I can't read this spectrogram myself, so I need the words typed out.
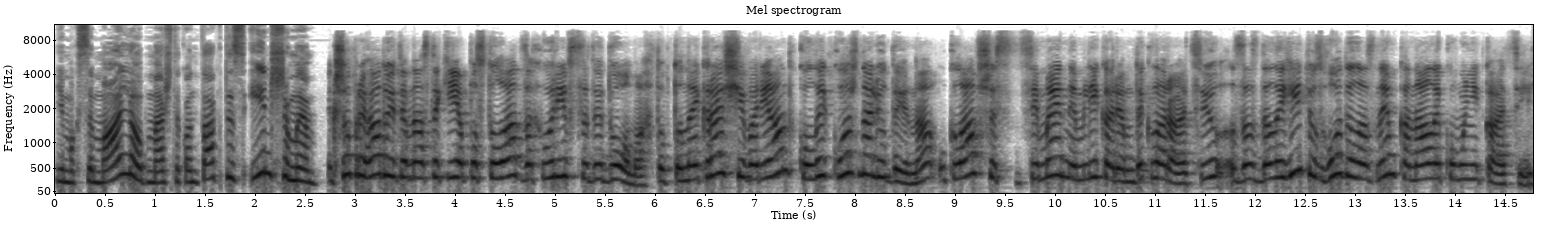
і максимально обмежте контакти з іншими. Якщо пригадуєте, в нас такий є постулат захворів сиди дома. Тобто найкращий варіант, коли кожна людина, уклавши з сімейним лікарем декларацію, заздалегідь узгодила з ним канали комунікації.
